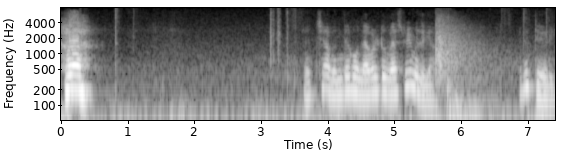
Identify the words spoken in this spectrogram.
हाँ। अच्छा बंदे को लेवल टू वेस्ट भी मिल गया। अबे तेरी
